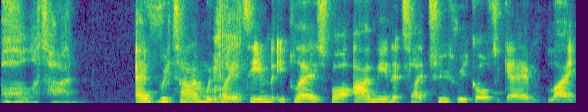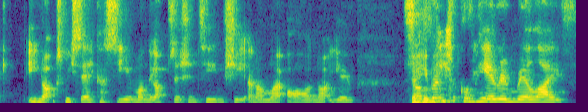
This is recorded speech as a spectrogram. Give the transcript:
all the time. Every time we play a team that he plays for, I mean, it's like two, three goals a game. Like, he knocks me sick. I see him on the opposition team sheet, and I'm like, oh, not you. So for him Jamie. to come here in real life,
